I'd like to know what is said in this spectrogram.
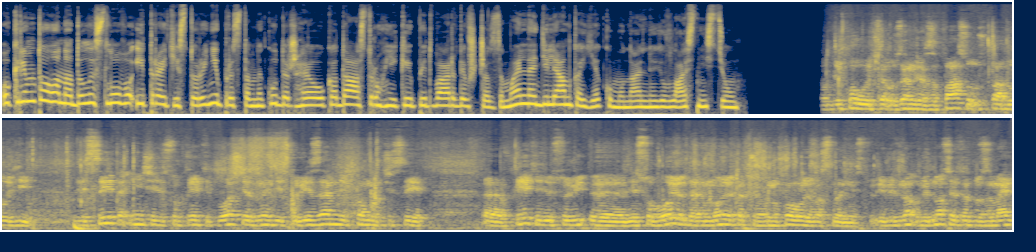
Окрім того, надали слово і третій стороні представнику Держгеокадастру, який підтвердив, що земельна ділянка є комунальною власністю. Обліковуються у землях запасу у складу угідь ліси та інші лісокриті площі, з них лісові землі, в тому числі е, вкриті лісові, е, лісовою, деревною та червониковою рослинністю і відно- відносяться до земель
